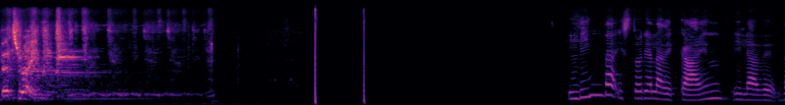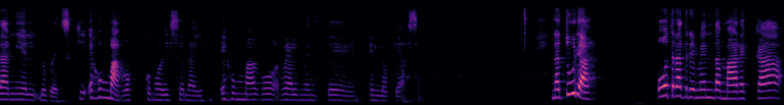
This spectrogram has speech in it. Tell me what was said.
That's right. Linda historia la de Cain y la de Daniel Lubetsky. Es un mago, como dicen ahí. Es un mago realmente en lo que hace. Natura, otra tremenda marca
